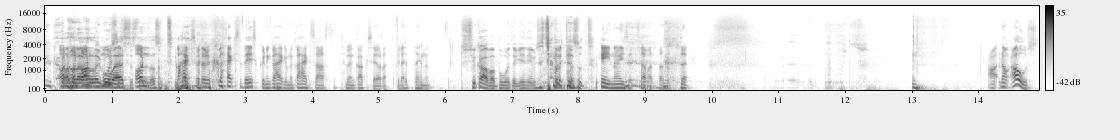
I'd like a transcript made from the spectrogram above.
on, on, on, muuseas on tasuta. kaheksa, kaheksateist kuni kahekümne kaheksa aastatel on kaks eurot pilet ainult. sügava puudega inimesed saavad tasuta. ei, naised saavad tasuta. no aus,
